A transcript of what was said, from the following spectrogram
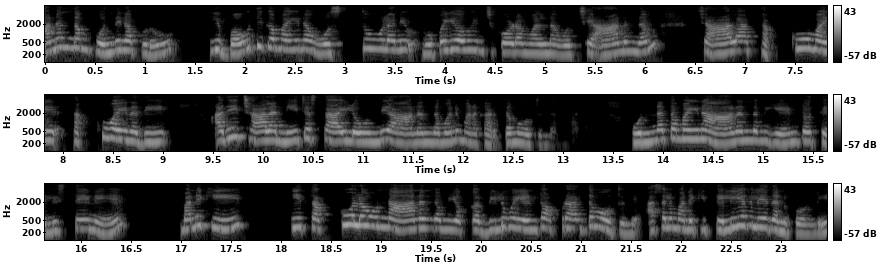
ఆనందం పొందినప్పుడు ఈ భౌతికమైన వస్తువులని ఉపయోగించుకోవడం వలన వచ్చే ఆనందం చాలా తక్కువమై తక్కువైనది. అది చాలా నీచ స్థాయిలో ఉంది ఆ ఆనందం అని మనకు అర్థమవుతుంది అనమాట ఉన్నతమైన ఆనందం ఏంటో తెలిస్తేనే మనకి ఈ తక్కువలో ఉన్న ఆనందం యొక్క విలువ ఏంటో అప్పుడు అర్థమవుతుంది. అసలు మనకి తెలియలేదనుకోండి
